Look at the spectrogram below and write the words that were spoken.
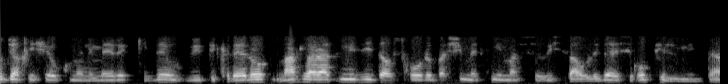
ოჯახი შეუქმენი მე კიდევ ვიფიქრე რომ მართლა რაც მიზიდავს ცხოვრებაში მეთი იმას ვისწავლი და ეს იყო ფილმი და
